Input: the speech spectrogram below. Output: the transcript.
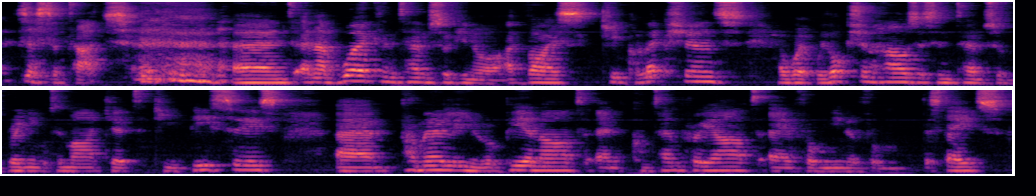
just a touch, and and I've worked in terms of you know advice key collections. I work with auction houses in terms of bringing to market key pieces, um, primarily European art and contemporary art, and from you know from the states,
